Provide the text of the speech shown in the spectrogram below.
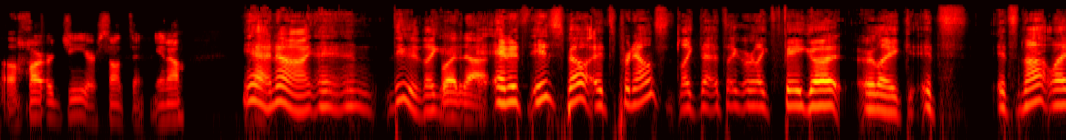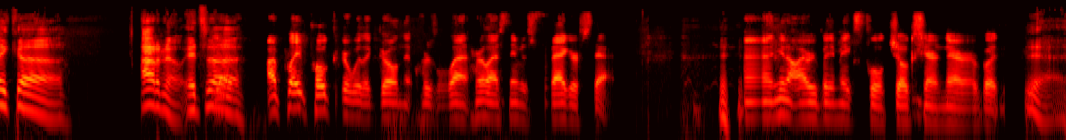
a hard G or something, you know. yeah, no, I, and, dude, like, But, uh, and it's it's spelled, it's pronounced like that. It's like or like Fagut or like it's it's not like uh, I don't know. It's uh, I played poker with a girl that her last her last name is Fagerstat. and you know everybody makes little jokes here and there, but yeah,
